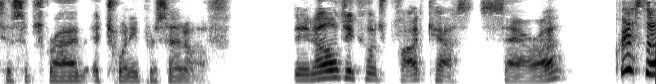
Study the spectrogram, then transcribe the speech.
to subscribe at 20% off. Dateology Coach podcast, Sarah. Kristen.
